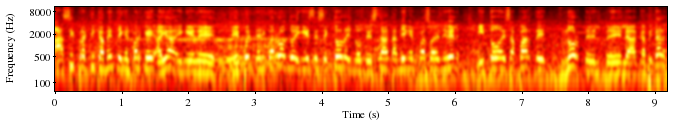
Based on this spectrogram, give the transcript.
así prácticamente en el parque, allá en el puente Eric Barrondo, en ese sector en donde está también el paso del nivel y toda esa parte norte de la capital,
